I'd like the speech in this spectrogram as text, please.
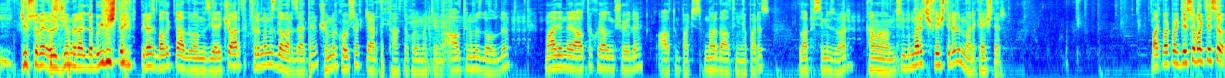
Cesso ben öleceğim herhalde bu işte. Biraz balık da almamız gerekiyor. Artık fırınımız da var zaten. Kömür koysak ya artık tahta koymak yerine. Altınımız da oldu. Madenleri alta koyalım şöyle. Altın parçası. Bunları da altın yaparız. Lapisimiz var. Tamam. Şimdi bunları çiftleştirelim mi arkadaşlar? Bak bak bak Ceso bak Ceso.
